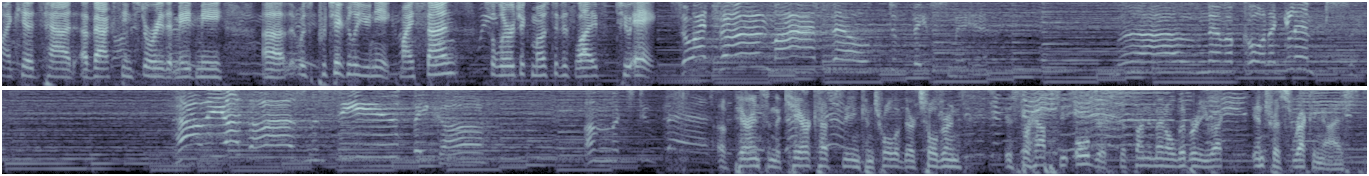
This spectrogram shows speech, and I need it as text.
I- My kids had a vaccine story that made me, uh, that was particularly unique. My son was allergic most of his life to egg. So I turn myself to face me. But I've never caught a glimpse how the others must see the faker. I'm much too fast. of parents in the care, custody, and control of their children is perhaps the oldest of fundamental liberty rec- interests recognized.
